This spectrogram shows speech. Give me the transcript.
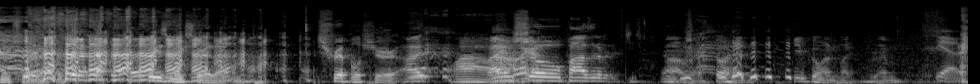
make sure. That. Please make sure of that. One. Triple sure. I Wow. I am so positive. All right, go ahead. Keep going, like Grim. Yeah.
